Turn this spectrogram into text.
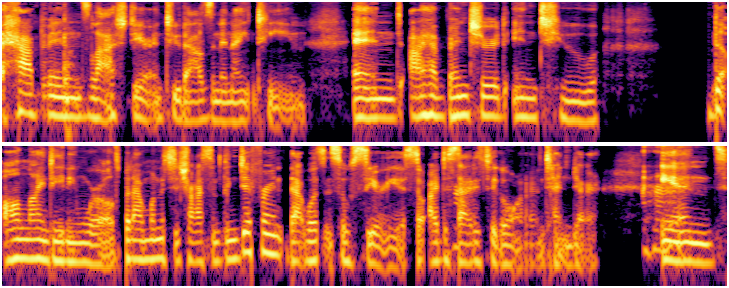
happened last year in 2019, and I have ventured into the online dating world, but I wanted to try something different that wasn't so serious. So I decided to go on Tinder. Uh-huh. and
